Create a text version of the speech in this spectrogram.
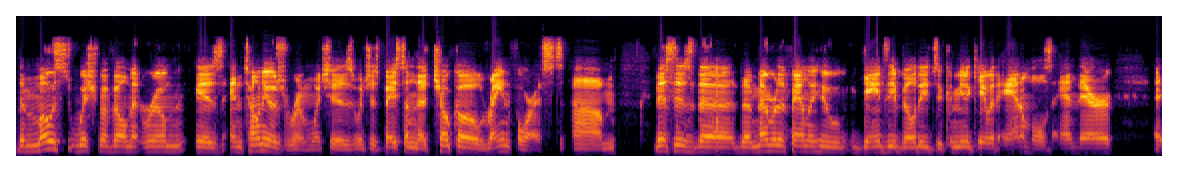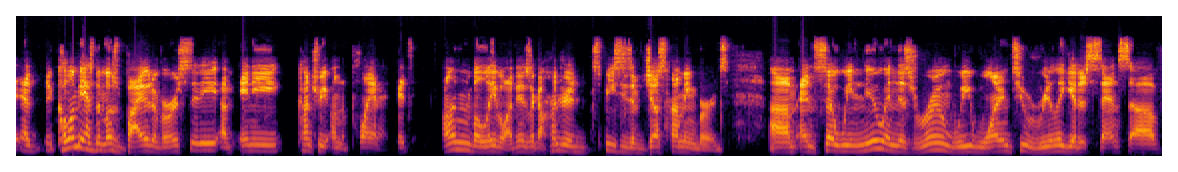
the most wish fulfillment room is Antonio's room, which is which is based on the Choco rainforest. Um, this is the the member of the family who gains the ability to communicate with animals, and they're uh, Colombia has the most biodiversity of any country on the planet. It's unbelievable. I think there's like 100 species of just hummingbirds. Um, and so we knew in this room, we wanted to really get a sense of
